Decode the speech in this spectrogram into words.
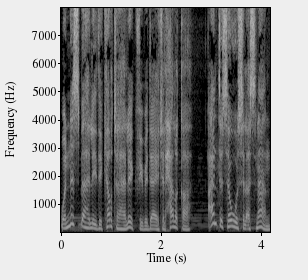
والنسبة اللي ذكرتها لك في بداية الحلقة عن تسوس الأسنان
